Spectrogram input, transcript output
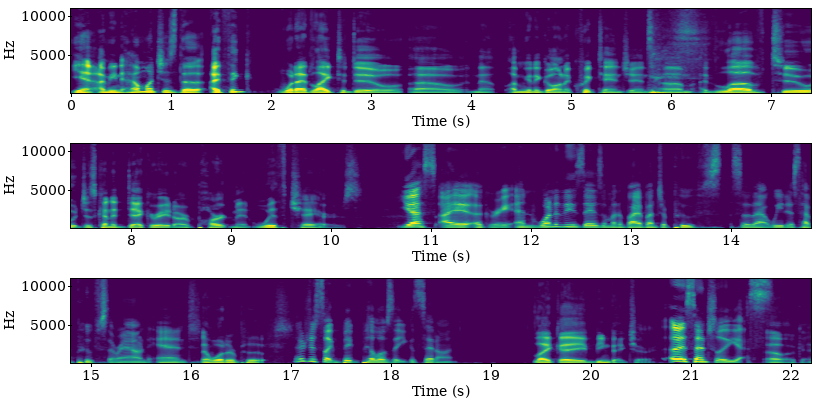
Yeah, I mean, how much is the? I think what I'd like to do. Uh, now I'm gonna go on a quick tangent. Um, I'd love to just kind of decorate our apartment with chairs. Yes, I agree. And one of these days, I'm going to buy a bunch of poofs so that we just have poofs around, and Now, what are poofs? they're just like big pillows that you could sit on. Like a beanbag chair. Uh, essentially, yes. Oh, okay.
